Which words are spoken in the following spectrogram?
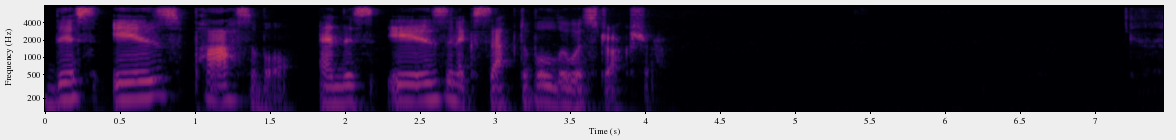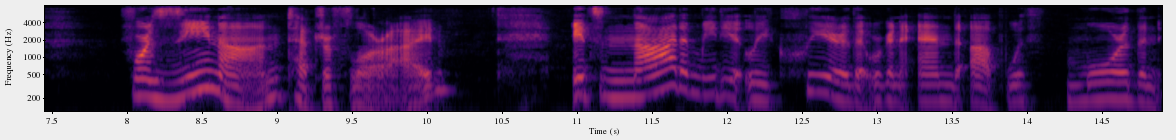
this is possible, and this is an acceptable Lewis structure. For xenon tetrafluoride, it's not immediately clear that we're going to end up with more than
